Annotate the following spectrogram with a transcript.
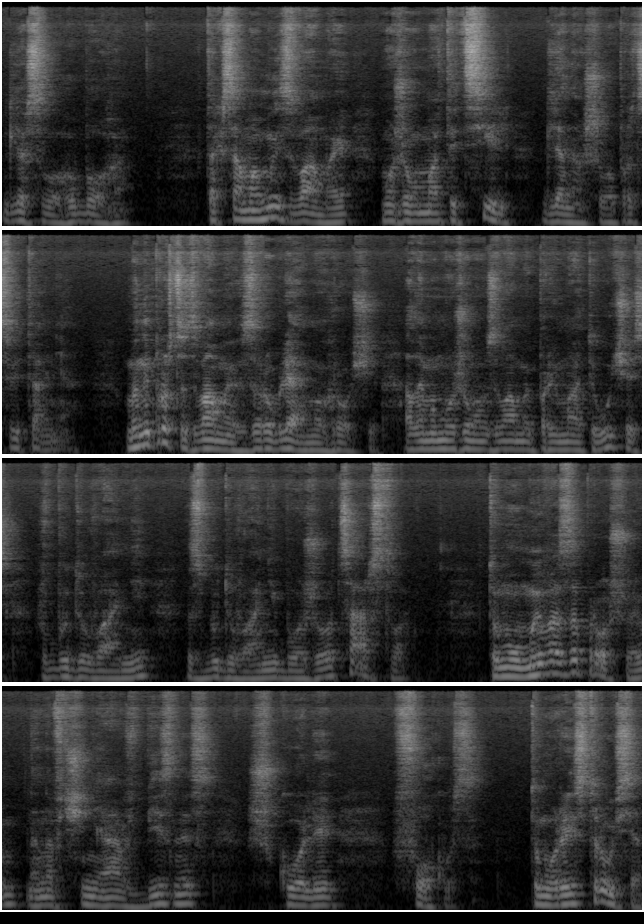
для свого Бога. Так само ми з вами можемо мати ціль для нашого процвітання. Ми не просто з вами заробляємо гроші, але ми можемо з вами приймати участь в будуванні, збудуванні Божого царства. Тому ми вас запрошуємо на навчання в бізнес-школі Фокус. Тому реєструйся,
